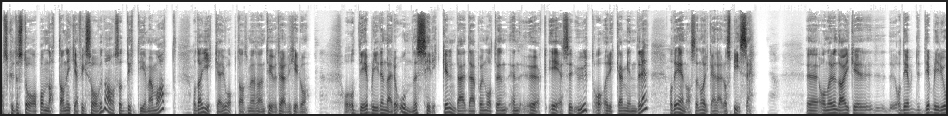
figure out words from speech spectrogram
og skulle stå opp om natta når ikke jeg fikk sove, da, og så dytte i meg mat. Og da gikk jeg jo opp da, som jeg sa, en 20-30 kilo. Og, og det blir den derre onde sirkelen der, der på en måte en, en øk eser ut, og orker mindre, og det eneste en orker er å spise. Eh, og når en da ikke Og det, det blir jo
